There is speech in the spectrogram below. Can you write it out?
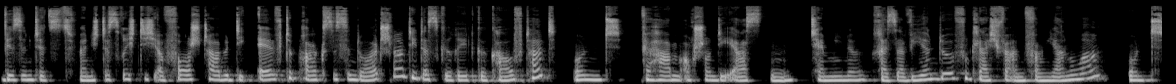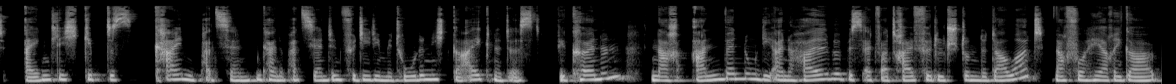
wir sind jetzt, wenn ich das richtig erforscht habe, die elfte Praxis in Deutschland, die das Gerät gekauft hat. Und wir haben auch schon die ersten Termine reservieren dürfen, gleich für Anfang Januar. Und eigentlich gibt es keinen Patienten, keine Patientin, für die die Methode nicht geeignet ist. Wir können nach Anwendung, die eine halbe bis etwa dreiviertel Stunde dauert, nach vorheriger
